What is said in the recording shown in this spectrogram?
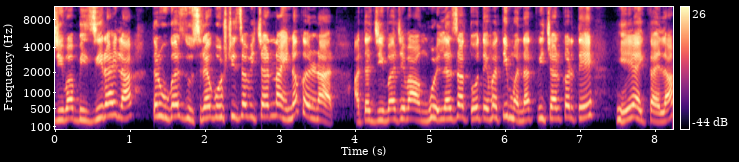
जीवा बिझी राहिला तर उगाच दुसऱ्या गोष्टीचा विचार नाही ना करणार. आता जीवा जेव्हा आंघोळीला जातो तेव्हा ती मनात विचार करते हे ऐकायला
